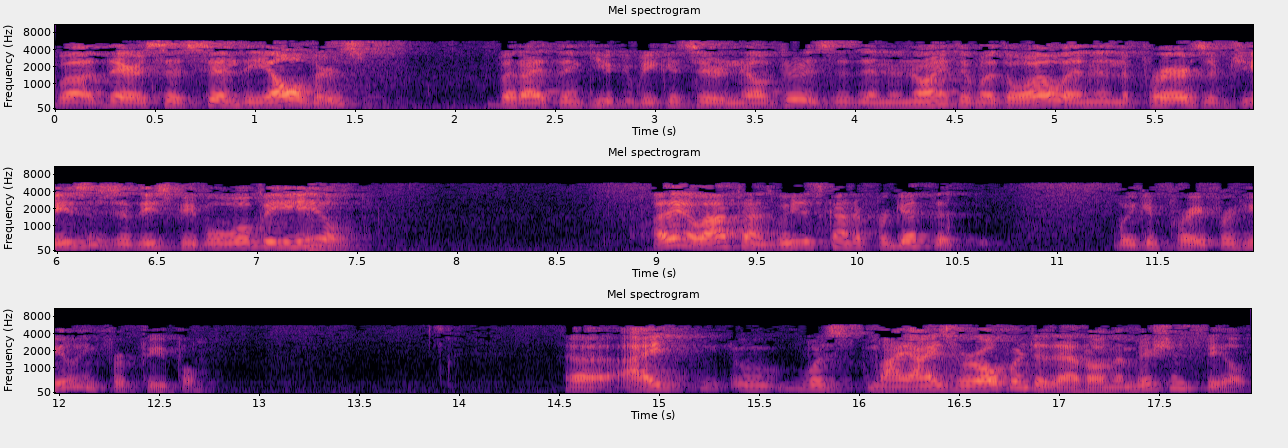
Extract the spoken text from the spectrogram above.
Well, there it says, send the elders. But I think you could be considered an elder. It says, and anoint them with oil, and in the prayers of Jesus, these people will be healed. I think a lot of times we just kind of forget that we can pray for healing for people. Uh, I was my eyes were open to that on the mission field,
